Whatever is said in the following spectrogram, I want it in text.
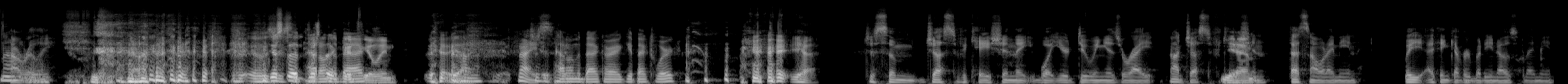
no, Not really. it was just, just, a, a, just a good back. feeling. yeah, nice. Just a pat on the back. All right, get back to work. yeah, Just some justification that what you're doing is right. Not justification. That's not what I mean. But I think everybody knows what I mean.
